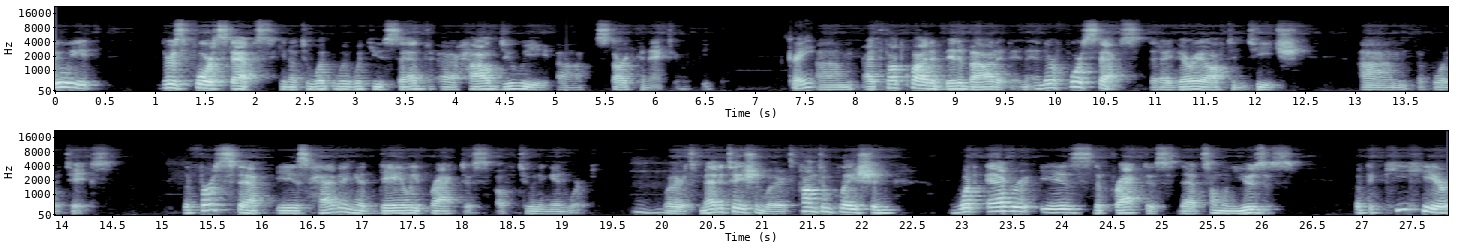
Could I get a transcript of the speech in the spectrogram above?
really there's four steps, you know, to what what you said. Uh, how do we uh, start connecting with people? Great. Um, I thought quite a bit about it, and, and there are four steps that I very often teach um, of what it takes. The first step is having a daily practice of tuning inward, mm-hmm. whether it's meditation, whether it's contemplation, whatever is the practice that someone uses. But the key here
